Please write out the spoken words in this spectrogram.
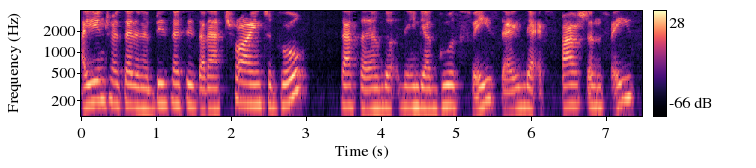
Are you interested in the businesses that are trying to grow? That's the, the, in their growth phase, they're in their expansion phase.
